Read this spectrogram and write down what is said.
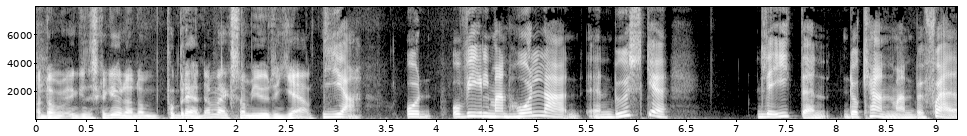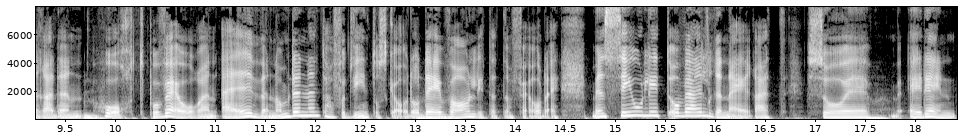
Och de, ska gudarna, de, på bredden växer de ju rejält. Ja, och, och vill man hålla en buske liten, då kan man beskära den hårt på våren även om den inte har fått vinterskador. Det är vanligt att den får det. Men soligt och väldränerat så eh, är det en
